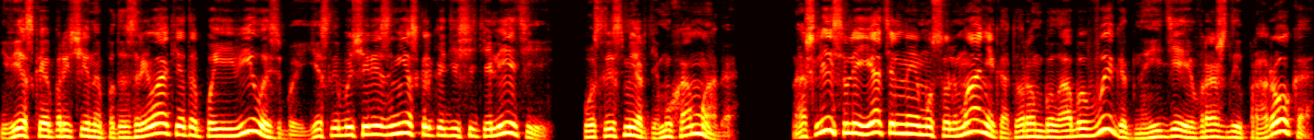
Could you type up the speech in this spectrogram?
Веская причина подозревать это появилась бы, если бы через несколько десятилетий после смерти Мухаммада нашлись влиятельные мусульмане, которым была бы выгодна идея вражды пророка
